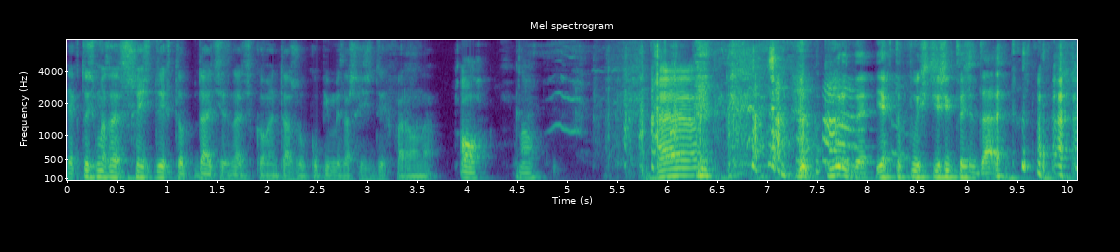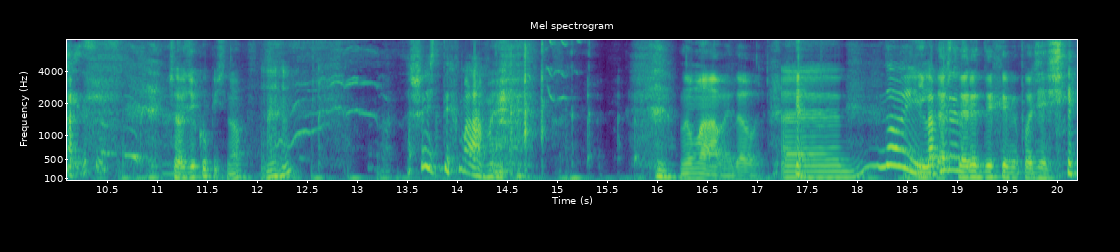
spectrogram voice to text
Jak ktoś ma za 6 dych, to dajcie znać w komentarzu. Kupimy za 6 dych Faraona. O, no. E, Kurde, jak to puścisz i ktoś da. Trzeba będzie kupić, no. sześć tych mamy. No mamy, dobra. E, no i I labirynt, 4 dychy, my po 10.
